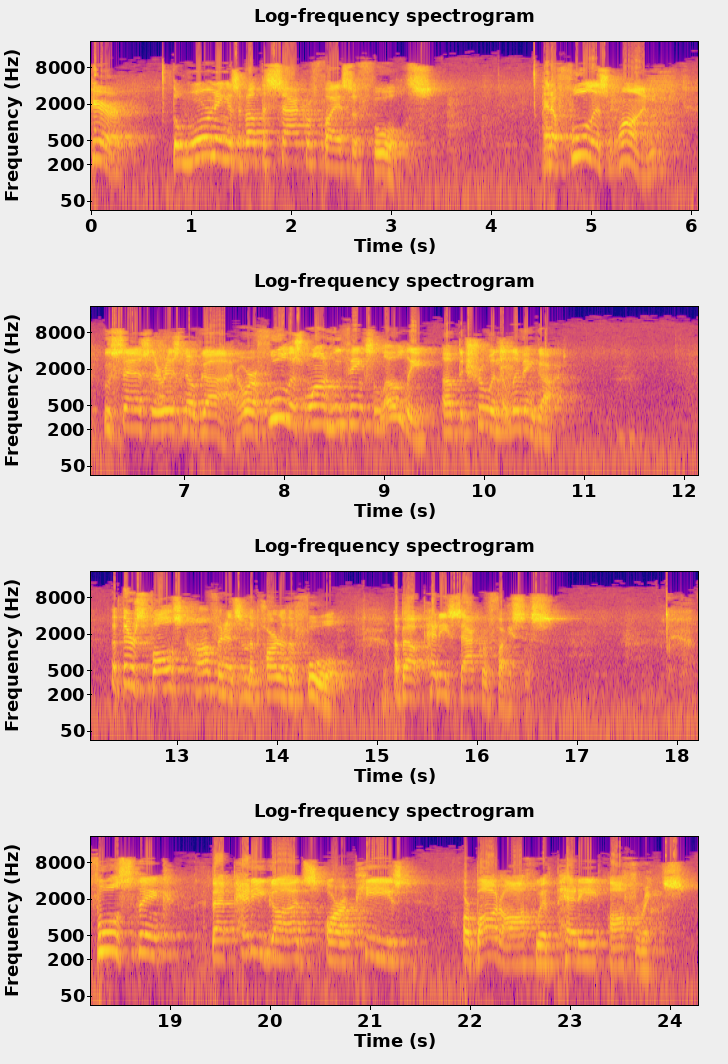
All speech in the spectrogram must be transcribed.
Here, the warning is about the sacrifice of fools. And a fool is one who says there is no God, or a fool is one who thinks lowly of the true and the living God. But there's false confidence on the part of the fool about petty sacrifices. Fools think that petty gods are appeased or bought off with petty offerings.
